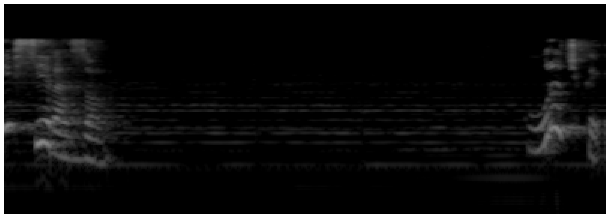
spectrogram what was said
і всі разом. Курочки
